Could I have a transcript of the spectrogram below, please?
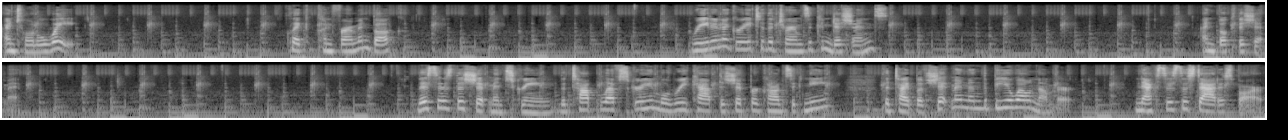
and total weight. Click Confirm and Book. Read and agree to the terms and conditions. And book the shipment. This is the shipment screen. The top left screen will recap the shipper consignee, the type of shipment, and the BOL number. Next is the status bar.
